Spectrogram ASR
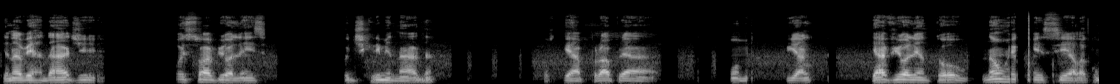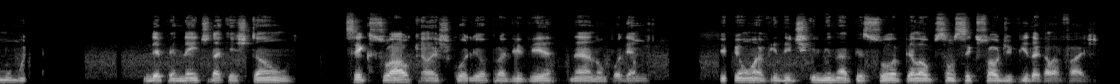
que na verdade foi só a violência, foi discriminada, porque a própria que a, que a violentou não reconhecia ela como mulher, independente da questão sexual que ela escolheu para viver, né? Não podemos viver uma vida e discriminar a pessoa pela opção sexual de vida que ela faz.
